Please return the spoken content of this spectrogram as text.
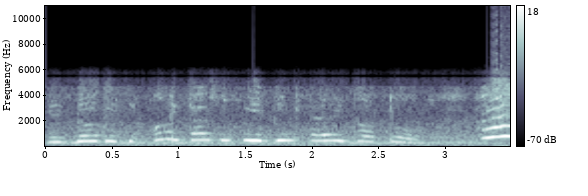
it's not gonna say, "Oh my gosh, I see a pink helicopter." Ah!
